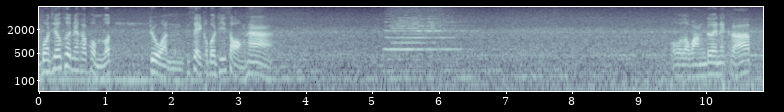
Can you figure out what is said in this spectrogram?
ขบวนเที่ยวขึ้นนะครับ ผมรถด่วนพิเศษขบวนที่สองห้าโอระวังด้วยนะครับ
